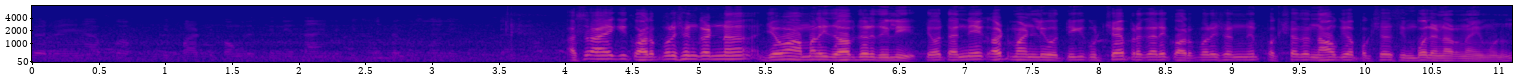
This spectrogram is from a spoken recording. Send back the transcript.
कर रहे हैं आप आपकी पार्टी कांग्रेस के नेता हैं लेकिन ऐसा कुछ है नहीं असं आहे की कॉर्पोरेशनकडनं जेव्हा आम्हाला ही जबाबदारी दिली तेव्हा त्यांनी एक अट मांडली होती की कुठच्याही प्रकारे कॉर्पोरेशनने पक्षाचं नाव किंवा पक्षाचा सिंबल येणार नाही म्हणून.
